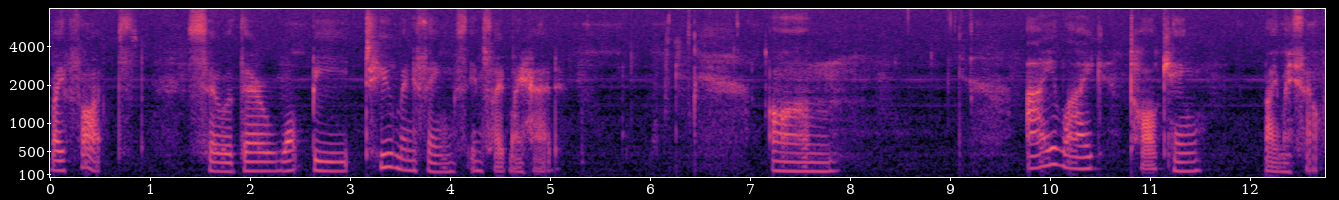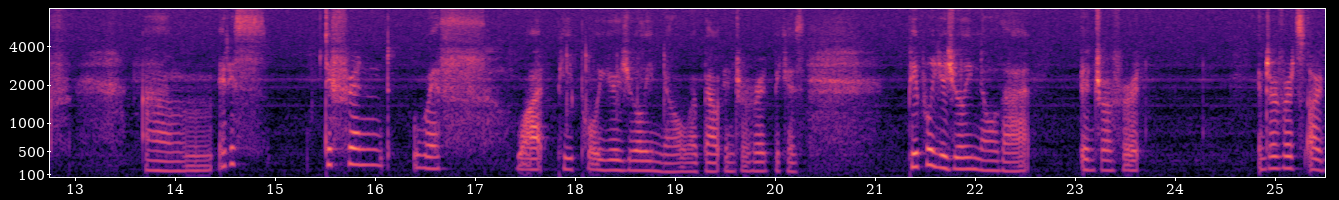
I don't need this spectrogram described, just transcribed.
by thoughts. So, there won't be too many things inside my head. Um, I like talking by myself. Um, it is different with what people usually know about introvert because people usually know that introvert introverts are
